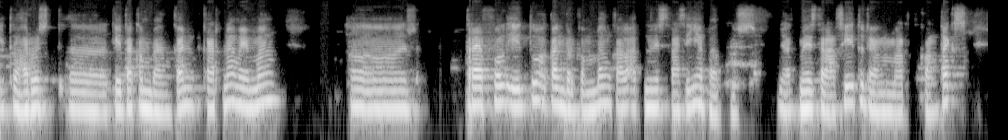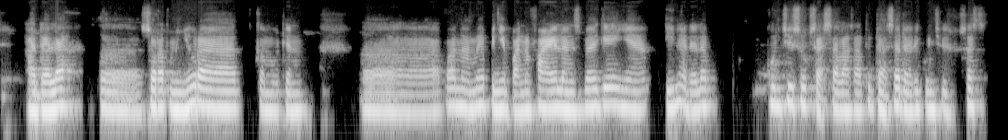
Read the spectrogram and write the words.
itu harus uh, kita kembangkan karena memang uh, travel itu akan berkembang kalau administrasinya bagus. Ya, administrasi itu dalam konteks adalah uh, surat menyurat, kemudian uh, apa namanya penyimpanan file dan sebagainya. Ini adalah kunci sukses, salah satu dasar dari kunci sukses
